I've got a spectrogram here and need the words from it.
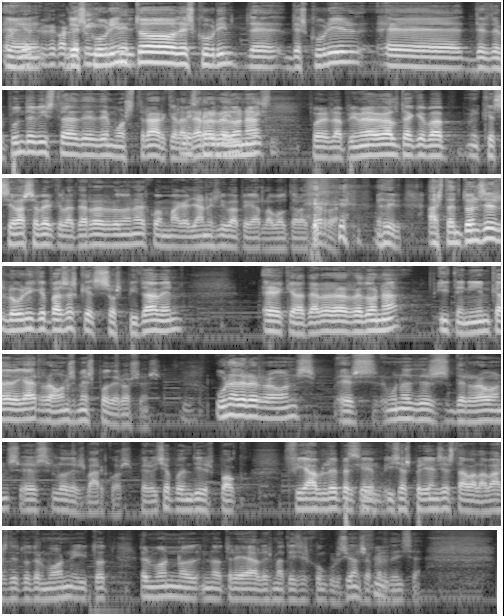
Eh, descobrint, aquell descobrint, de, descobrir eh, des del punt de vista de demostrar que la Terra redona, és- pues la primera volta que, va, que se va saber que la Terra és redona és quan Magallanes li va pegar la volta a la Terra. és dir, hasta entonces lo únic que passa és que sospitaven eh, que la Terra era redona i tenien cada vegada raons més poderoses. Una de les raons és, una de les, de raons és lo dels barcos, però això podem dir és poc fiable perquè Sí. aquesta experiència estava a l'abast de tot el món i tot el món no, no treia les mateixes conclusions a part d'això.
